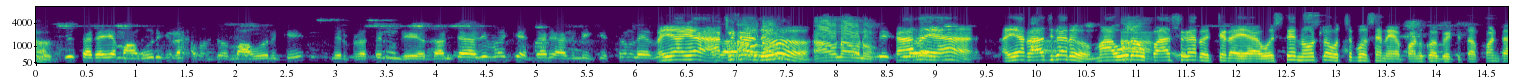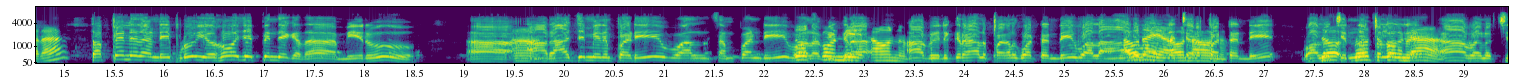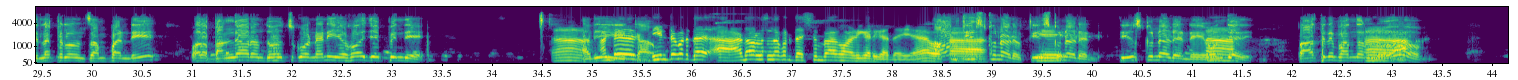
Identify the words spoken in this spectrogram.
వచ్చి సరే అయ్యా మా ఊరికి రావద్దు మా ఊరికి మీరు ప్రసంగం చేయొద్దు అంటే అది ఓకే సరే అది మీకు ఇష్టం లేదు. అయ్యా అట్లా కాదు. అవునవును. కాదయ్యా అయ్యా రాజు గారు మా ఊరు. పాస్టర్ గారు వచ్చాడయ్యా వస్తే నోట్లో ఉచ్చపోసానయ్యా పండుకోబెట్టి తప్పంటారా? తప్పేం లేదండి ఇప్పుడు యహో చెప్పిందే కదా మీరు ఆ ఆ రాజ్యం మీద పడి వాళ్ళని చంపండి వాళ్ళ. ఆ విగ్రహాలు పగలగొట్టండి వాళ్ళ ఆడవాళ్ళని చెరపట్టండి వాళ్ళ చిన్న పిల్లల్ని వాళ్ళ చిన్న పిల్లల్ని చంపండి వాళ్ళ బంగారం దోచుకోండి అని యహో చెప్పింది అంటే దీంట్లో కూడా ఆడవాళ్ళలో కూడా దశమ భాగం అడిగాడు తీసుకున్నాడు తీసుకున్నాడండి తీసుకున్నాడండి. ఉంది అది పాత నిబంధనలో.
